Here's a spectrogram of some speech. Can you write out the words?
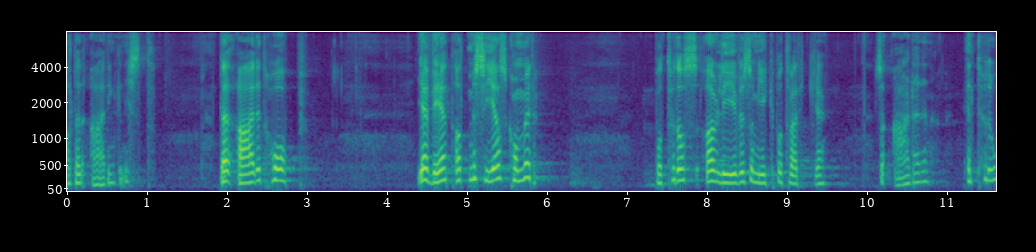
at det er en gnist. Det er et håp. Jeg vet at Messias kommer. På tross av livet som gikk på tverke, så er det en en tro.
